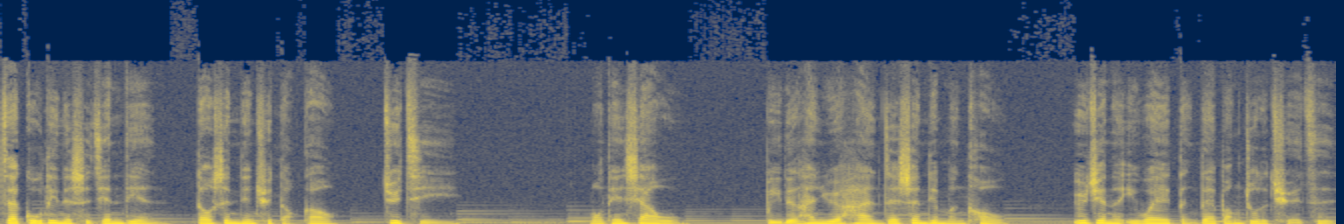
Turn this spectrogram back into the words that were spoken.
在固定的时间点到圣殿去祷告聚集。某天下午，彼得和约翰在圣殿门口遇见了一位等待帮助的瘸子。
